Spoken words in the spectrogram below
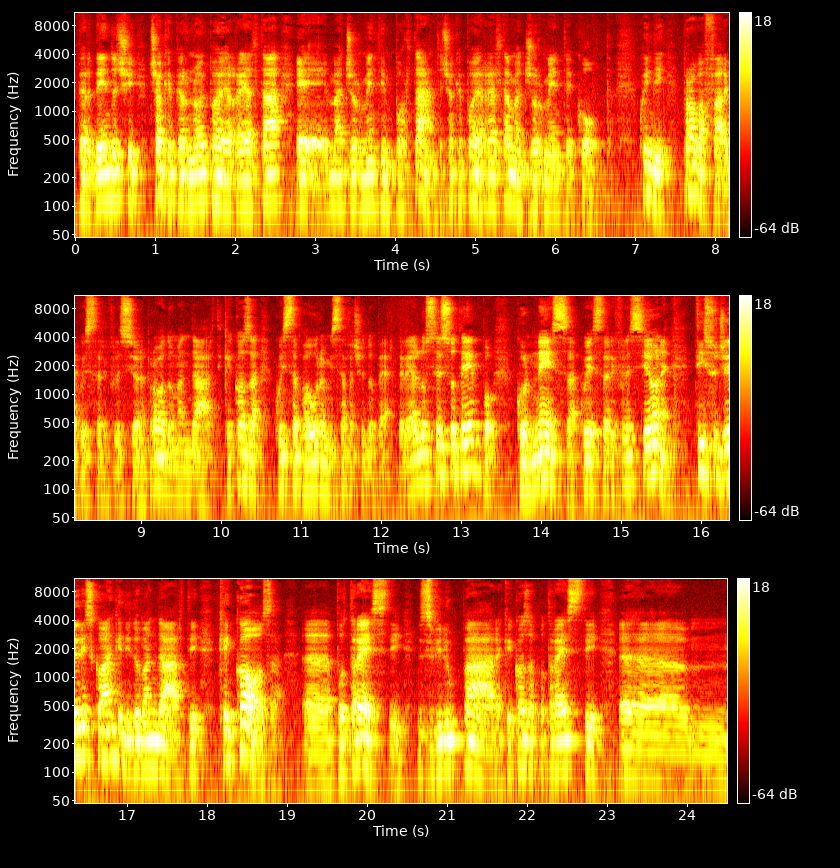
perdendoci ciò che per noi poi in realtà è maggiormente importante, ciò che poi in realtà maggiormente conta. Quindi prova a fare questa riflessione, prova a domandarti che cosa questa paura mi sta facendo perdere. E allo stesso tempo, connessa a questa riflessione, ti suggerisco anche di domandarti che cosa eh, potresti sviluppare, che cosa potresti... Eh,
